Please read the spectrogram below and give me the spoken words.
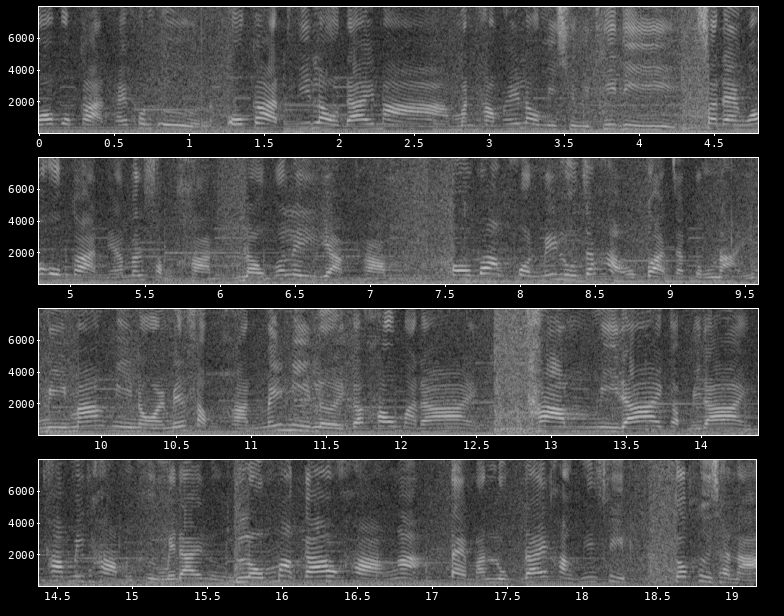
มอบโอกาสให้คนอื่น โอกาสที่เราได้มา มันทำให้เรามีชีวิตที่ดี แสดงว่าโอกาสเนี้ยมันสำคัญ เราก็เลยอยากทำเพราะบางคนไม่รู้จะหาโอกาสจากตรงไหน มีมากมีน้อยไม่สำคัญ ไม่มีเลยก็เข้ามาได้ทำมีได้กับไม่ได้ ถ้าไม่ทำคือไม่ได้เลย ล้มมาเก้าครั้งอะแต่มันลุกได้ครั้งที่ 10 ก็คือชนะ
